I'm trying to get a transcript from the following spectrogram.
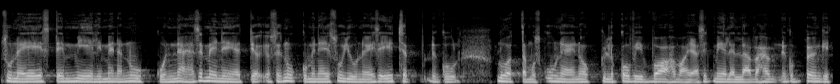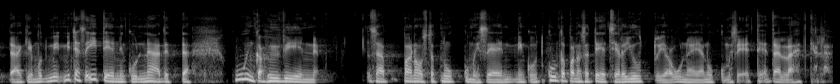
sun ei este mieli mennä nukkuun, niin näinhän se menee, että jos se nukkuminen ei suju, niin ei se itse niin kuin, luottamus uneen ole kyllä kovin vahva ja sitten mielellään vähän niin kuin pönkittääkin. Mutta miten sä itse niin näet, että kuinka hyvin – sä panostat nukkumiseen, niin kuin, kuinka paljon sä teet siellä juttuja uneen ja nukkumisen eteen tällä hetkellä?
